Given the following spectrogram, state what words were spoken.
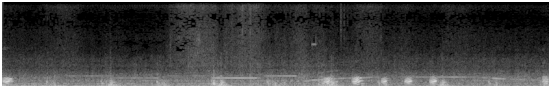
お？お？お？お？お？お？お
